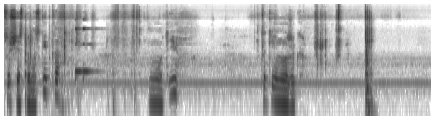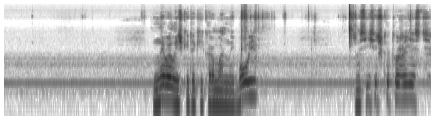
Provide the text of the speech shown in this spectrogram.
существенна скидка. От і такий ножик. Невеличкий такий карманний боуї. На сисечке тоже есть.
